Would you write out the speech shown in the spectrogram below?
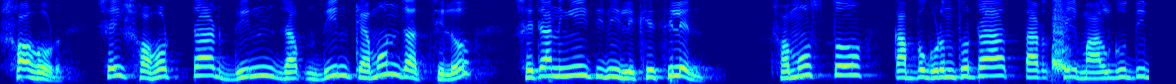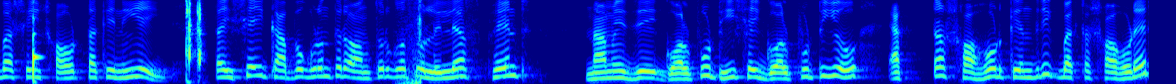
শহর। সেই শহরটার দিন যা- দিন কেমন যাচ্ছিল সেটা নিয়েই তিনি লিখেছিলেন। সমস্ত কাব্যগ্রন্থটা তার সেই মালগুদি বা সেই শহরটাকে নিয়েই, তাই সেই কাব্যগ্রন্থের অন্তর্গত লিলাস ফেন্ট নামে যে গল্পটি, সেই গল্পটিও একটা শহর কেন্দ্রিক বা একটা শহরের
